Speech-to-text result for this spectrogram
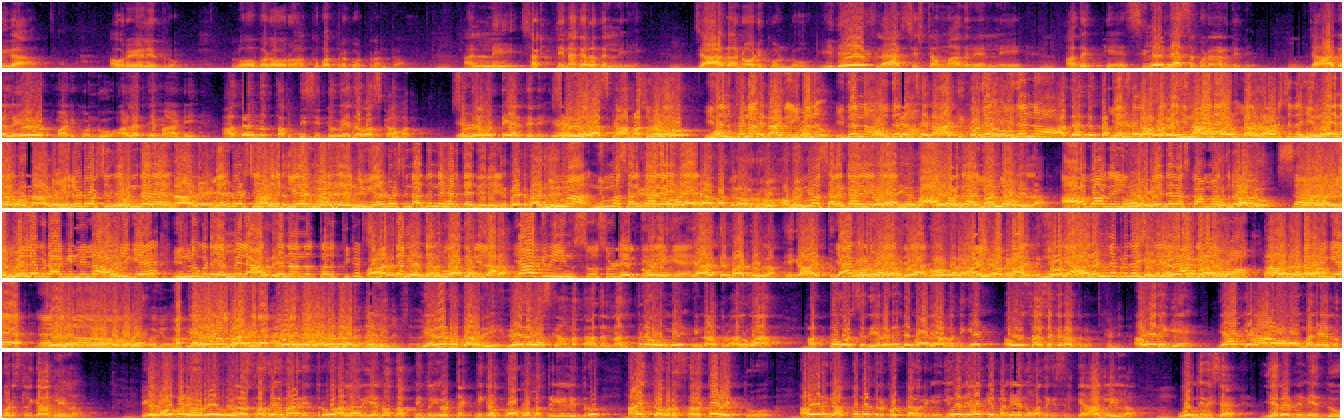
ಈಗ ಅವರು ಹೇಳಿದ್ರು, ಲೋಬರ್ ಅವರು ಹಕ್ಕುಪತ್ರ ಕೊಟ್ರಂತ ಅಲ್ಲಿ ಶಕ್ತಿನಗರದಲ್ಲಿ ಜಾಗ ನೋಡಿಕೊಂಡು ಇದೇ ಫ್ಲಾಟ್ ಸಿಸ್ಟಮ್ ಮಾದರಿಯಲ್ಲಿ ಅದಕ್ಕೆ ಶಿಲಾನ್ಯಾಸ ಕೂಡ ನಡೆದಿದೆ. ಜಾಗ ಲೇಔಟ್ ಮಾಡಿಕೊಂಡು ಅಳತೆ ಮಾಡಿ ಅದನ್ನು ತಪ್ಪಿಸಿದ್ದು ವೇದವಾಸ್ ಕಾಮತ್. ಕಾಮತ್ ಎರಡು ವರ್ಷದ ಉಂಟಲ್ಲ, ಎರಡು ವರ್ಷ ಹಿಂದೆ ಕ್ಲಿಯರ್ ಮಾಡಿದ್ರೆ ನೀವು ಎರಡು ವರ್ಷದಿಂದ ಅದನ್ನೇ ಹೇಳ್ತಾ ಇದ್ದೀರಿ. ನಿಮ್ಮ ನಿಮ್ಮ ಸರ್ಕಾರ ಇದೆ. ನಿಮ್ಮ ಸರ್ಕಾರ ಇದೆ. ಆವಾಗ. ಆವಾಗ ಇನ್ನು ವೇದವ್ಯಾಸ ಕಾಮತ್ರ ಎಂ ಎಲ್ ಎ ಕೂಡ ಆಗಿರ್ಲಿಲ್ಲ. ಅವರಿಗೆ ಇನ್ನು ಕೂಡ ಎಂ ಎಲ್ ಎ. ಆಗ್ತೇನೆ ಅನ್ನೋ ಟಿಕೆಟ್ ಸಿಗುತ್ತೆ ಜನತಾ ಯಾಕ್ರಿ ಇನ್ ಸುಳ್ಳು ಹೇಳ್ತೀರಾ ಯಾಕೆ ಹೀಗೆ ಯಾಕೆ ಈಗ ಆಯ್ತು. ಯಾಕೆ ಸುಳ್ಳು ಹೇಳ್ತೀರಾ? ಆಯ್ತಪ್ಪ, MLA ನಿಮಗೆ ಅರಣ್ಯ ಪ್ರದೇಶದಲ್ಲಿ ಎರಡು ಯಾಕೆ ಬಾರಿ- ನೀವು, ಆ, ಬಡವರಿಗೆ, ಆ, ಇವರು- ಏನು, ನಿರೂಪಕರೇ, ಓಕೆ, ಮಕ್ಕಳ ಎರಡು ಬಾರಿ. ಸರ- ನೋಡಿ, ನೋಡಿ, ಅರುಣ್ ಅವರು, ಒಂದು ನಿಮಿಷ. ಎರಡು ಬಾರಿ ವೇದವಾಸ್ ಕಾಮತ್ ಆದ ನಂತರ ಒಮ್ಮೆ ವಿನ್ ಆದ್ರು. ಅಲ್ವಾ? ಹತ್ತು ವರ್ಷದ ಎರಡನೇ ಬಾರಿ ಅವಧಿಗೆ ಅವರು ಶಾಸಕರಾದ್ರು. ಖಂಡಿತ. ಅವರಿಗೆ ಯಾಕೆ ಆ ಮನೆಯನ್ನು ಕೊಡಿಸ್ಲಿಕ್ಕೆ ಆಗ್ಲಿಲ್ಲ? ಈಗ ಲೋಬರ್ ಅವರು ಸರ್ವೆ ಮಾಡಿದ್ರು ಅಲ್ಲ ಏನೋ ತಪ್ಪಿದ್ರು ಇವರು ಟೆಕ್ನಿಕಲ್ ಪ್ರಾಬ್ಲಮ್ ಅಂತ ಹೇಳಿದ್ರು. ಆಯ್ತು ಅವರ ಸರ್ಕಾರ ಇತ್ತು. ಅವರಿಗೆ ಹಕ್ಕುಪತ್ರ ಕೊಟ್ಟವರಿಗೆ ಇವರು ಯಾಕೆ ಮನೆಯನ್ನು ಒದಗಿಸಲಿಕ್ಕೆ ಆಗ್ಲಿಲ್ಲ? ಒಂದು ವಿಷಯ ಎರಡನೇದು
